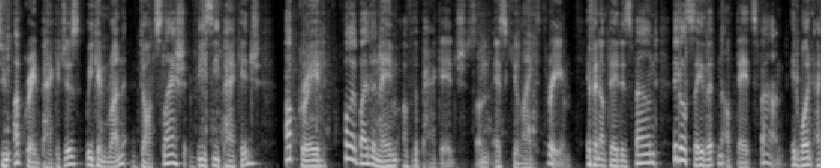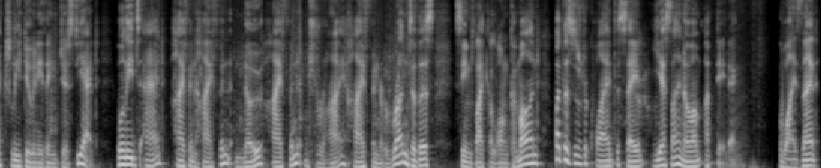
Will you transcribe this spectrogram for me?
To upgrade packages, we can run dot slash vc package upgrade, followed by the name of the package, so SQLite 3. If an update is found, it'll say that an update's found. It won't actually do anything just yet. We'll need to add hyphen hyphen no hyphen dry hyphen run to this. Seems like a long command, but this is required to say, yes, I know I'm updating. Why is that?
